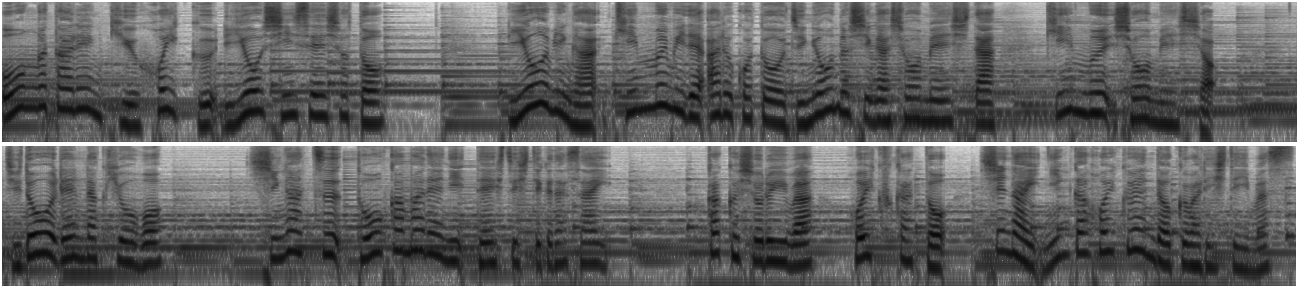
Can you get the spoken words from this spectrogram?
大型連休保育利用申請書と利用日が勤務日であることを事業主が証明した勤務証明書児童連絡票を4月10日までに提出してください。各書類は保育課と市内認可保育園でお配りしています。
